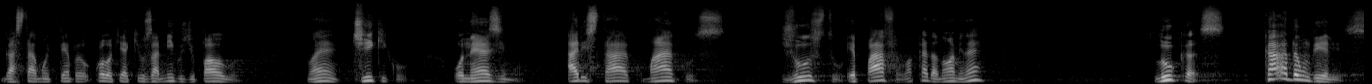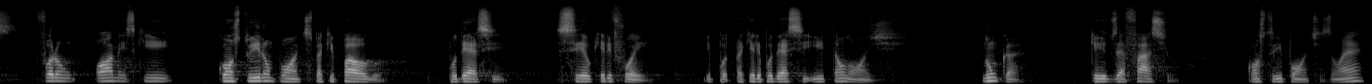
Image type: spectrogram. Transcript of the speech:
gastar muito tempo, eu coloquei aqui os amigos de Paulo, não é? Tíquico, Onésimo, Aristarco, Marcos, Justo, Epáfra, cada nome, né? Lucas, cada um deles foram homens que construíram pontes para que Paulo pudesse ser o que ele foi e para que ele pudesse ir tão longe. Nunca, queridos, é fácil construir pontes, não é?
